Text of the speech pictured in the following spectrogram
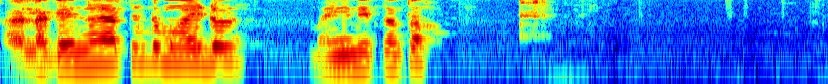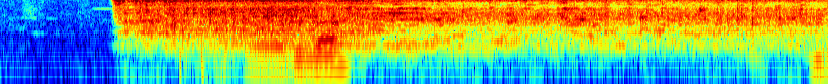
Ah, lagay na natin to mga idol. Mainit na to. O, di ba? Hmm,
